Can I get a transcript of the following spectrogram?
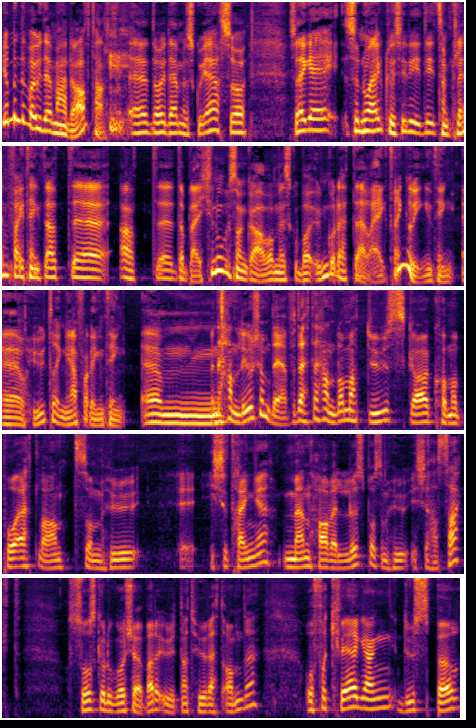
Ja, men det var jo det vi hadde avtalt. Eh, det var jo det vi skulle gjøre. Så, så, jeg, så nå er jeg plutselig litt sånn klem, for jeg tenkte at, eh, at eh, det ble ikke noe sånn gaver. Vi skulle bare unngå dette. Og jeg trenger jo ingenting. Og hun trenger iallfall ingenting. Um, men det handler jo ikke om det. For dette handler om at du skal komme på et eller annet som hun ikke trenger, men har veldig lyst på, som hun ikke har sagt. Så skal du gå og kjøpe det uten at hun vet om det. Og for hver gang du spør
